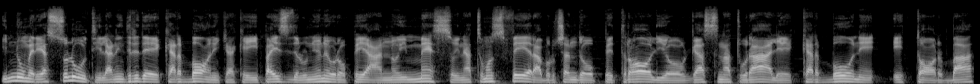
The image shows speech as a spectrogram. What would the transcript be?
In numeri assoluti, l'anidride carbonica che i paesi dell'Unione Europea hanno immesso in atmosfera bruciando petrolio, gas naturale, carbone e torba,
